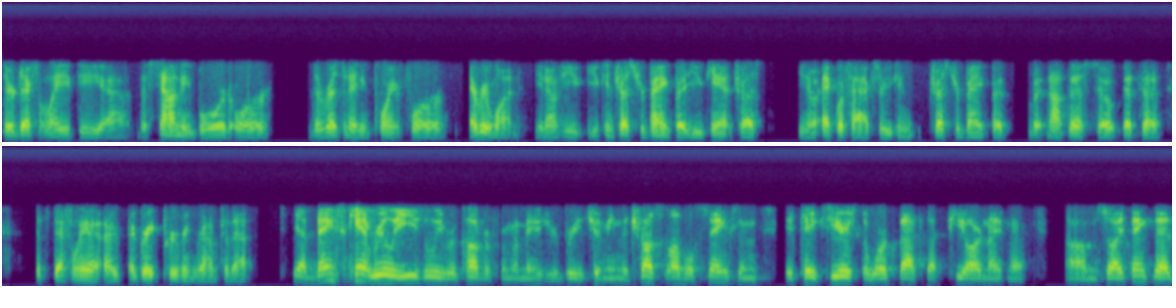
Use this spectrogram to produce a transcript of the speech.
they're definitely the uh, the sounding board or the resonating point for everyone. You know, if you you can trust your bank, but you can't trust you know Equifax, or you can trust your bank, but but not this. So that's a that's definitely a, a great proving ground for that. Yeah, banks can't really easily recover from a major breach. I mean, the trust level sinks, and it takes years to work back that PR nightmare. Um, so I think that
